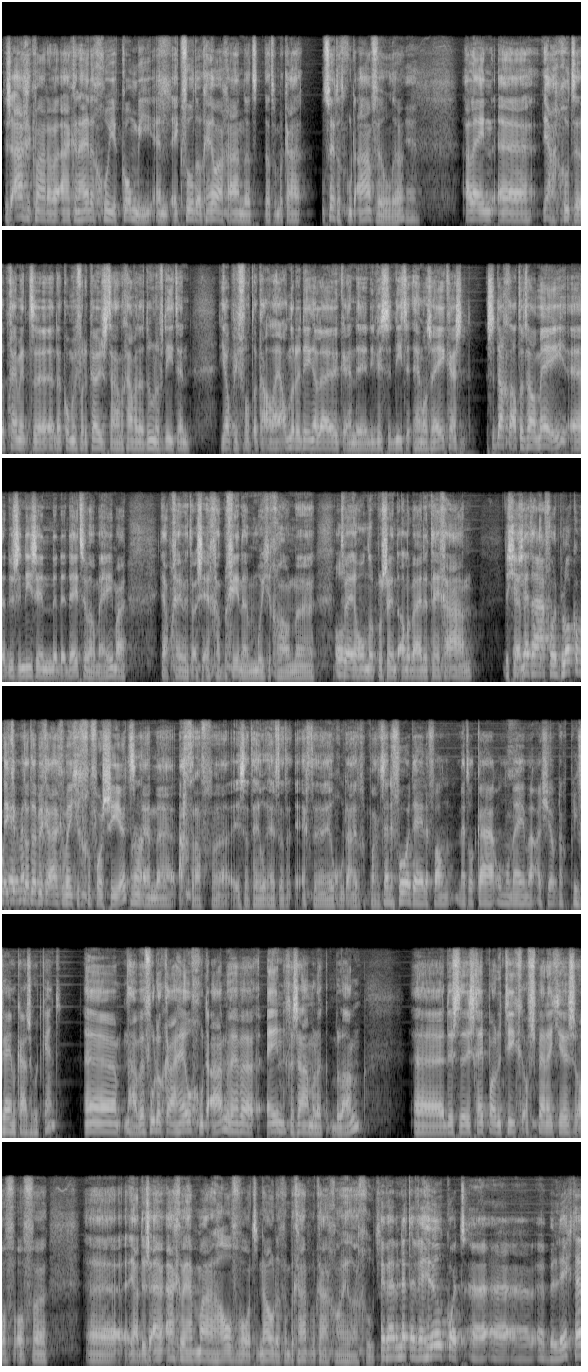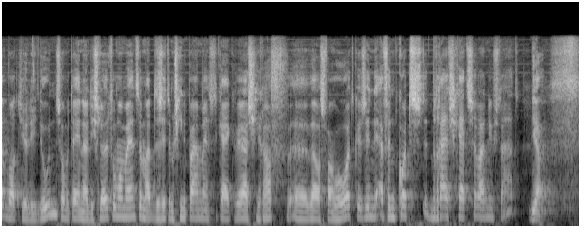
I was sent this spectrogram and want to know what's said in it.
Dus eigenlijk waren we eigenlijk een hele goede combi. En ik voelde ook heel erg aan dat, dat we elkaar ontzettend goed aanvulden. Ja. Alleen, uh, ja goed, op een gegeven moment uh, dan kom je voor de keuze staan, dan gaan we dat doen of niet. En Jopie vond ook allerlei andere dingen leuk en die wist het niet helemaal zeker. Ze, ze dachten altijd wel mee, dus in die zin deed ze wel mee. Maar op een gegeven moment als je echt gaat beginnen, moet je gewoon uh, 200% allebei er tegenaan. Dus je en, zet haar voor het blok op een ik heb? Dat heb ik eigenlijk een beetje geforceerd. Ja. En uh, achteraf uh, is dat heel, heeft dat echt uh, heel goed uitgepakt. Zijn de voordelen van met elkaar ondernemen als je ook nog privé elkaar zo goed kent? Nou, we voelen elkaar heel goed aan. We hebben één gezamenlijk belang. dus er is geen politiek of spelletjes of... of uh, ja, dus eigenlijk we hebben maar een half woord nodig en begrijpen elkaar gewoon heel erg goed. We hebben net even heel kort uh, uh, belicht hè, wat jullie doen. Zometeen naar die sleutelmomenten. Maar er zitten misschien een paar mensen te kijken. Ja, Giraf, wel eens van gehoord. Kun je even kort het bedrijf schetsen waar het nu staat? Ja,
